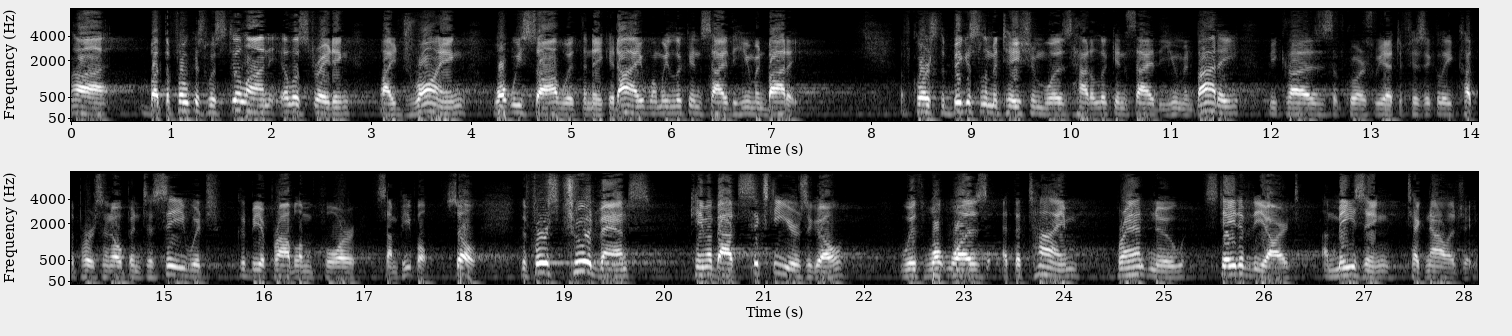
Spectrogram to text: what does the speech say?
uh, but the focus was still on illustrating by drawing what we saw with the naked eye when we look inside the human body. Of course, the biggest limitation was how to look inside the human body because, of course, we had to physically cut the person open to see, which could be a problem for some people. So, the first true advance came about 60 years ago with what was, at the time, brand new, state of the art, amazing technology.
